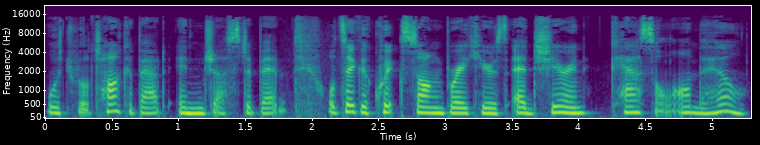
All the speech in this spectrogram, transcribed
which we'll talk about in just a bit. We'll take a quick song break. Here's Ed Sheeran, Castle on the Hill.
